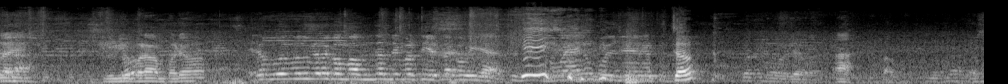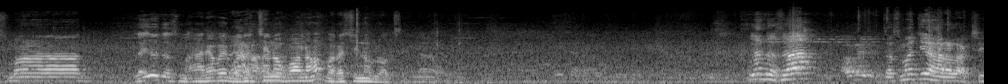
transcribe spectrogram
નહીં. વીડિયો બનાવવા પડ્યો. અરે ભાઈ ભરતસિંહ નો ફોન હો ભરતસિંહ નો બ્લોગ છે ચશ્મા ચે હારા લાગશે?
